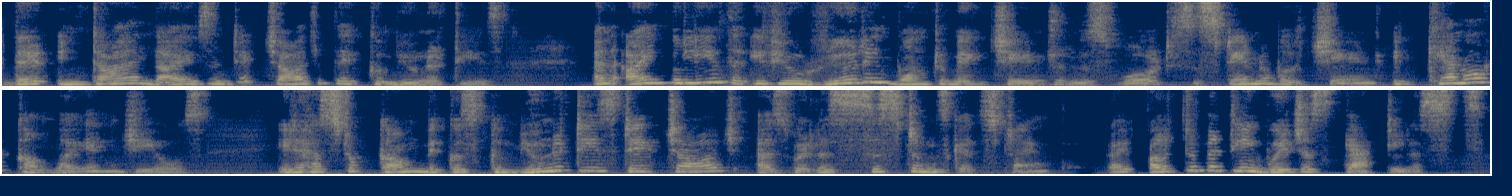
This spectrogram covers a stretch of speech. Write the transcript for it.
their entire lives, and take charge of their communities. And I believe that if you really want to make change in this world, sustainable change, it cannot come by NGOs. It has to come because communities take charge as well as systems get strengthened, right? Ultimately, we're just catalysts.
